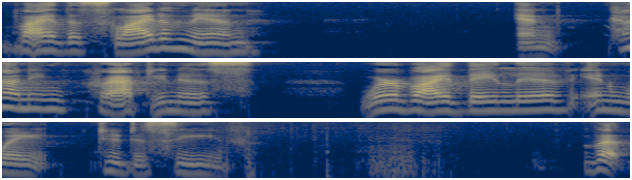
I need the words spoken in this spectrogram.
by the sleight of men and cunning craftiness, whereby they live in wait to deceive. But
